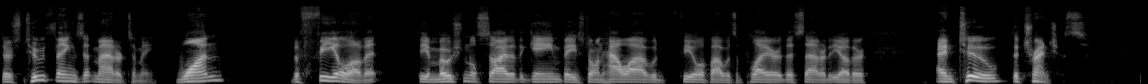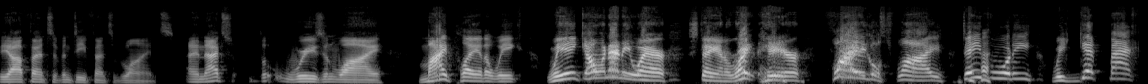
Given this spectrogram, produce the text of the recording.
There's two things that matter to me. One, the feel of it, the emotional side of the game based on how I would feel if I was a player, this, that, or the other. And two, the trenches, the offensive and defensive lines. And that's the reason why my play of the week, we ain't going anywhere, staying right here. Fly Eagles fly. Dave Woody, we get back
